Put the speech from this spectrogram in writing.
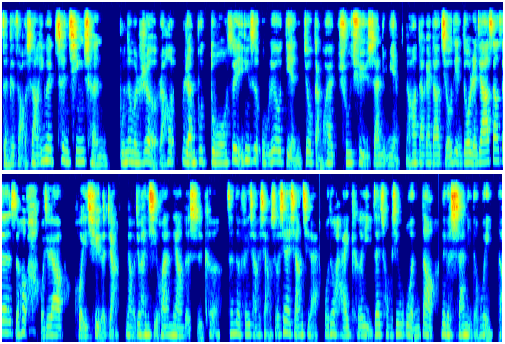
整个早上，因为趁清晨不那么热，然后人不多，所以一定是五六点就赶快出去山里面，然后大概到九点多，人家要上山的时候，我就要回去了。这样，那我就很喜欢那样的时刻，真的非常享受。现在想起来，我都还可以再重新闻到那个山里的味道，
